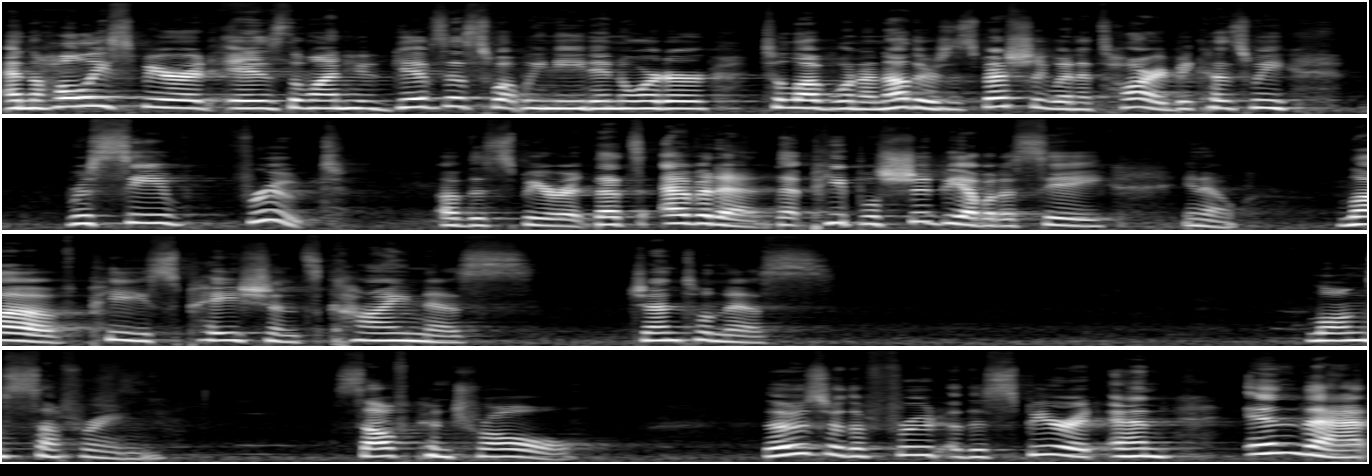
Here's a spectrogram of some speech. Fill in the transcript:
And the Holy Spirit is the one who gives us what we need in order to love one another, especially when it's hard, because we receive fruit of the Spirit that's evident, that people should be able to see, you know, love, peace, patience, kindness, gentleness, long suffering self control. Those are the fruit of the Spirit. And in that,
